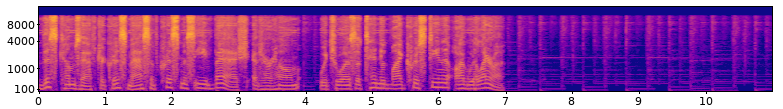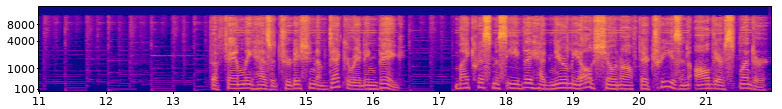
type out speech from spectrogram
This comes after Kris' massive Christmas Eve bash at her home, which was attended by Christina Aguilera. The family has a tradition of decorating big. By Christmas Eve they had nearly all shown off their trees in all their splendor.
